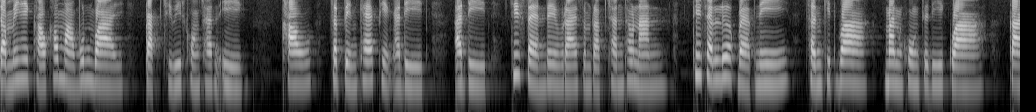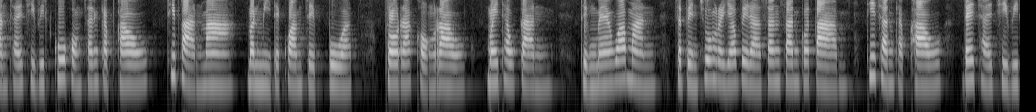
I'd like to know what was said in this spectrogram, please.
จะไม่ให้เขาเข้ามาวุ่นวายกับชีวิตของฉันอีก เขาจะเป็นแค่เพียงอดีต อดีตที่แสนเลวร้ายสำหรับฉันเท่านั้น ที่ฉันเลือกแบบนี้ ฉันคิดว่ามันคงจะดีกว่า การใช้ชีวิตคู่ของฉันกับเขา ที่ผ่านมามันมีแต่ความเจ็บปวด เพราะรักของเราไม่เท่ากัน ถึงแม้ว่ามันจะเป็นช่วงระยะเวลาสั้นๆก็ตาม ที่ฉันกับเขาได้ใช้ชีวิต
